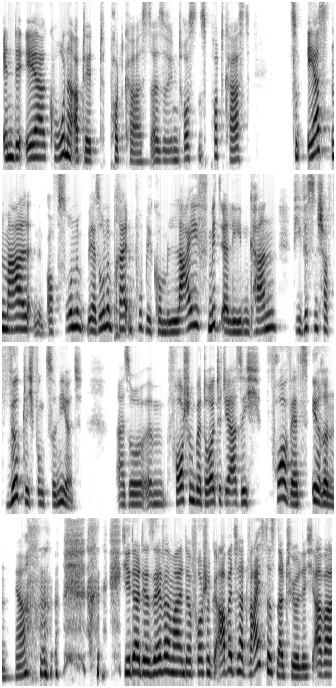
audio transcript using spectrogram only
NDR Corona-Update-Podcast, also in Drostens Podcast, zum ersten Mal auf so einem, ja, so einem breiten Publikum live miterleben kann, wie Wissenschaft wirklich funktioniert. Also ähm, Forschung bedeutet ja sich vorwärts irren. Ja? Jeder, der selber mal in der Forschung gearbeitet hat, weiß das natürlich. Aber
